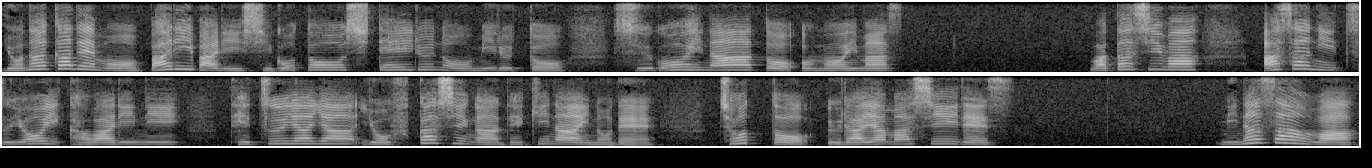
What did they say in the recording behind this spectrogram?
夜中でもバリバリ仕事をしているのを見るとすごいなぁと思います。私は朝に強い代わりに徹夜や夜更かしができないのでちょっと羨ましいです。皆さんは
